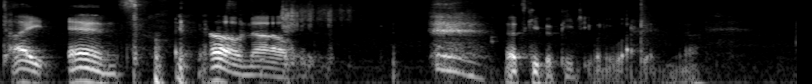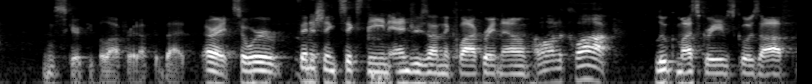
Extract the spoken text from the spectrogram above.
tight ends. oh no! Let's keep it PG when we walk in. You know, and scare people off right off the bat. All right, so we're finishing 16. Andrew's on the clock right now. I'm on the clock. Luke Musgraves goes off.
